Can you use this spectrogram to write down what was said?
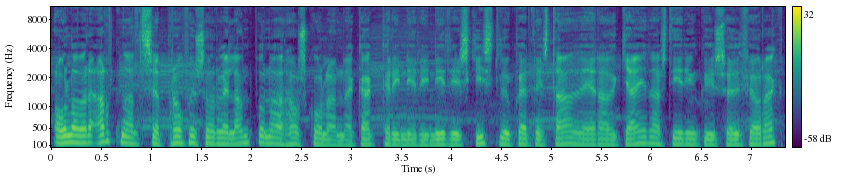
Ólafur Arnalds, professor við Landbúnaðarháskólan, gaggrínir í nýri skýslu hvernig staði er að gæða stýringu í söðfjárakt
